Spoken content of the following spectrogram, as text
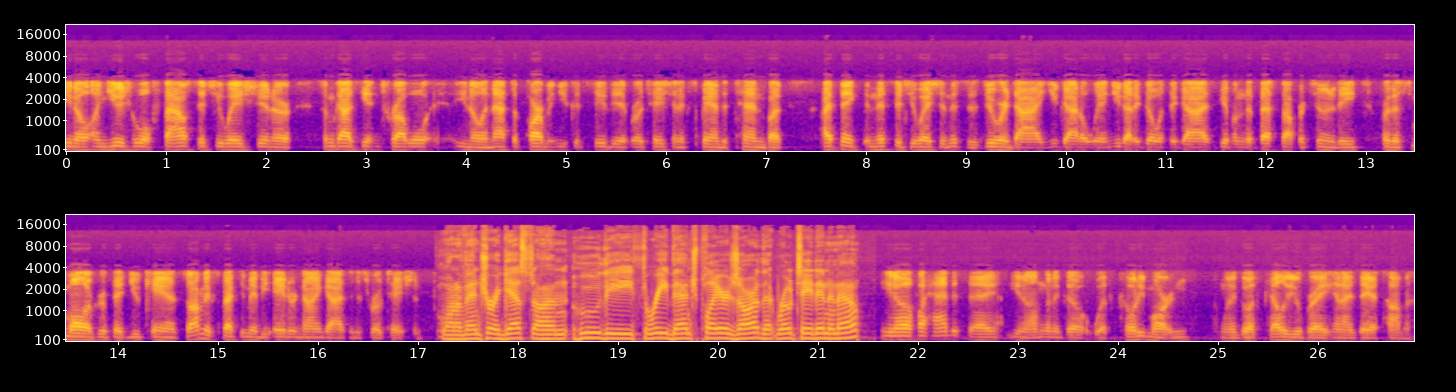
you know, unusual foul situation or some guys get in trouble, you know, in that department, you could see the rotation expand to 10. But I think in this situation, this is do or die. You got to win. You got to go with the guys, give them the best opportunity for the smaller group that you can. So I'm expecting maybe eight or nine guys in this rotation. Want to venture a guess on who the three bench players are that rotate in and out? You know, if I had to say, you know, I'm going to go with Cody Martin, I'm going to go with Kelly Oubre and Isaiah Thomas.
